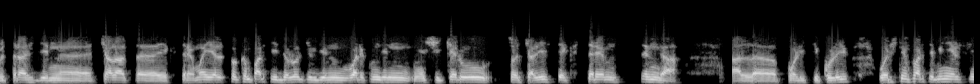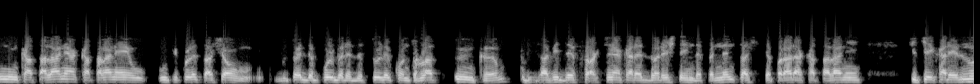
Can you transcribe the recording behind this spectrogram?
ultrași din uh, cealaltă extremă, el făcând parte ideologic din, oarecum din șicherul socialist extrem stânga al uh, politicului. Ori știm foarte bine, el fiind din Catalania, Catalania e un piculeț așa, un butoi de pulbere destul de controlat încă, vis-a-vis de fracțiunea care dorește independența și separarea Catalaniei și cei care nu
